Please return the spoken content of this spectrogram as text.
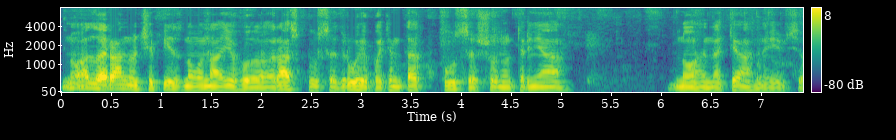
Ну, але рано чи пізно вона його раз кусе, другий, потім так вкусе, що внутрішня ноги натягне і все.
